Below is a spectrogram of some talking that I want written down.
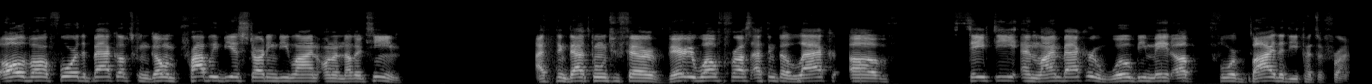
All of all four of the backups can go and probably be a starting D line on another team. I think that's going to fare very well for us. I think the lack of safety and linebacker will be made up for by the defensive front.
